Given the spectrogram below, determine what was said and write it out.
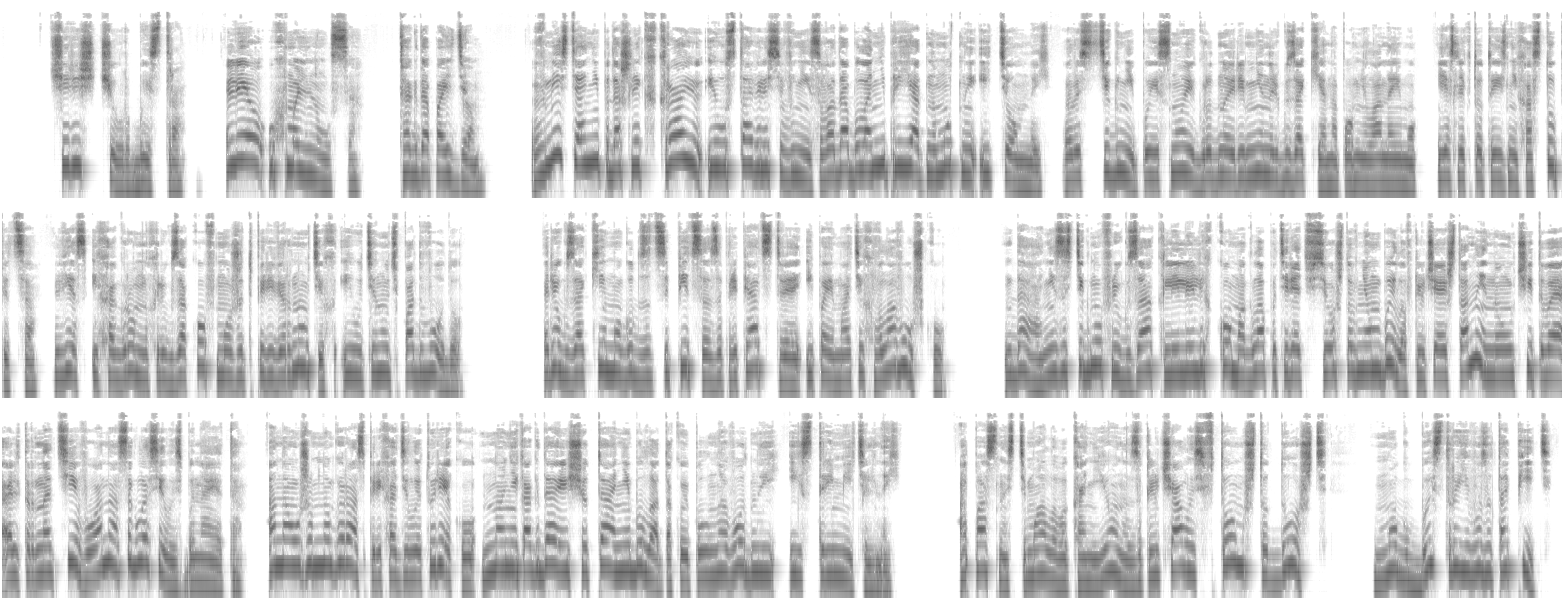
Чересчур быстро. Лео ухмыльнулся. «Тогда пойдем». Вместе они подошли к краю и уставились вниз. Вода была неприятно мутной и темной. «Расстегни поясной и грудной ремни на рюкзаке», — напомнила она ему. «Если кто-то из них оступится, вес их огромных рюкзаков может перевернуть их и утянуть под воду. Рюкзаки могут зацепиться за препятствия и поймать их в ловушку». Да, не застегнув рюкзак, Лили легко могла потерять все, что в нем было, включая штаны, но, учитывая альтернативу, она согласилась бы на это. Она уже много раз переходила эту реку, но никогда еще та не была такой полноводной и стремительной. Опасность малого каньона заключалась в том, что дождь мог быстро его затопить.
